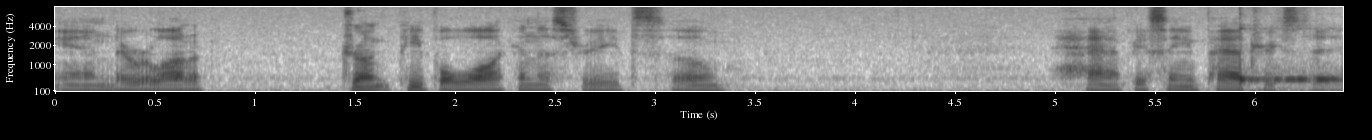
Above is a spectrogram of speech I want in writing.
and there were a lot of drunk people walking the streets. So happy St. Patrick's Day.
